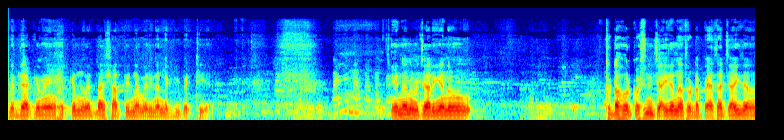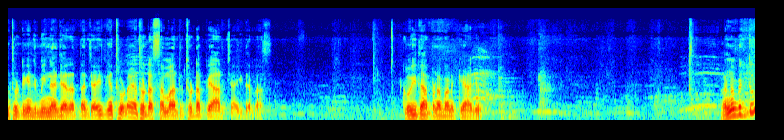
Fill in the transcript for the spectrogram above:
ਵਿਦਿਆ ਕਿਵੇਂ ਇੱਕ ਨੂੰ ਇਦਾਂ ਛਾਤੀ ਨਾਲ ਮੇਰੀ ਨਾਲ ਲੱਗੀ ਬੈਠੀ ਹੈ। ਇਹਨਾਂ ਨੂੰ ਵਿਚਾਰੀਆਂ ਨੂੰ ਤੁਹਾਡਾ ਹੋਰ ਕੁਝ ਨਹੀਂ ਚਾਹੀਦਾ, ਨਾ ਤੁਹਾਡਾ ਪੈਸਾ ਚਾਹੀਦਾ, ਨਾ ਤੁਹਾਡੀਆਂ ਜ਼ਮੀਨਾਂ ਜਾਇਦਾਦਾਂ ਚਾਹੀਦੀਆਂ ਥੋੜਾ ਜਿਹਾ ਤੁਹਾਡਾ ਸਮਾਂ ਤੇ ਤੁਹਾਡਾ ਪਿਆਰ ਚਾਹੀਦਾ ਬਸ। ਕੋਈ ਤਾਂ ਆਪਣਾ ਬਣ ਕੇ ਆ ਜਾਓ। ਹਨਾ ਬਿੱਦੂ?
